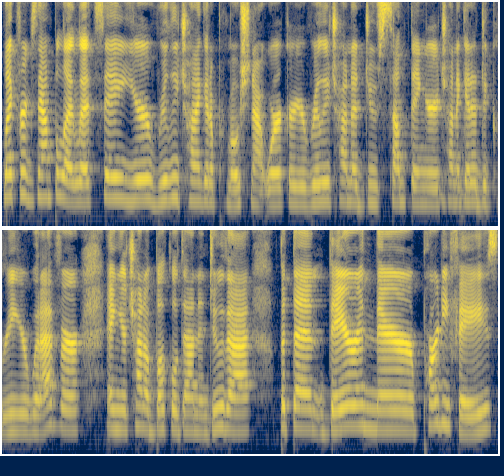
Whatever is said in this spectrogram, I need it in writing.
like for example, like let's say you're really trying to get a promotion at work or you're really trying to do something or you're trying to get a degree or whatever and you're trying to buckle down and do that, but then they're in their party phase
